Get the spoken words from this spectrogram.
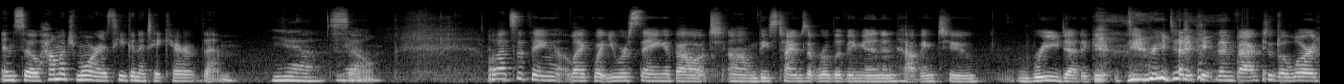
And so, how much more is He going to take care of them? yeah So, Well, that's the thing, like what you were saying about um, these times that we're living in and having to rededicate rededicate them back to the Lord,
